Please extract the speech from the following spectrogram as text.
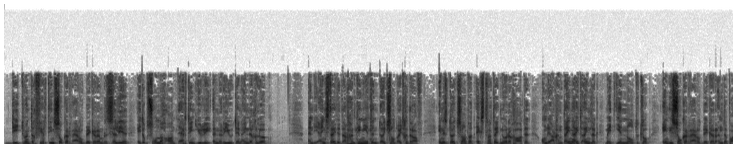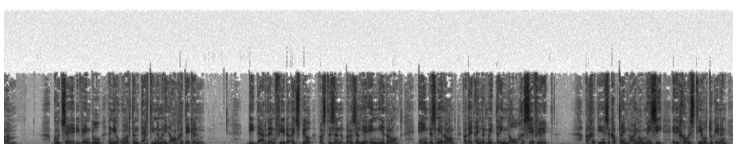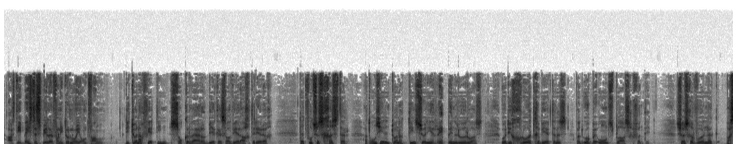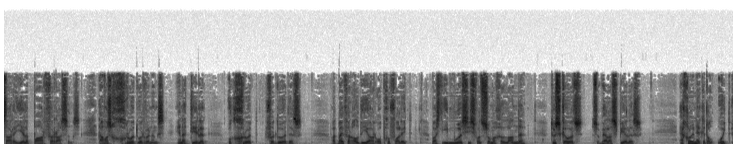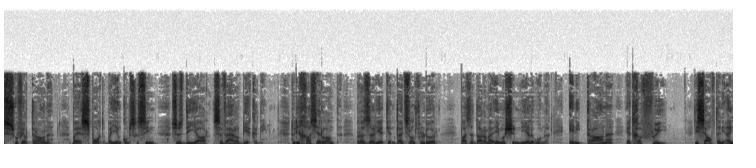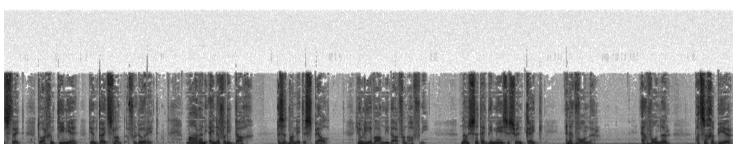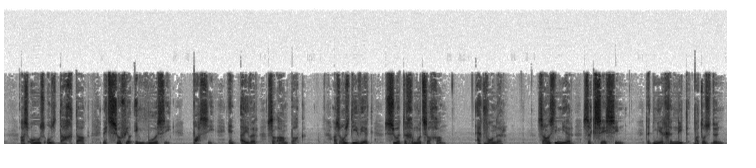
Die 2014 sokker wêreldbeker in Brasilië het op Sondag aand 13 Julie in Rio ten einde geloop. In die eindstryd het Argentinië teen Duitsland uitgedraf en is Duitsland wat ekstra tyd nodig gehad het om die Argentynë uiteindelik met 1-0 te klop en die sokker wêreldbeker in te palm. Gutse het die wendoel in die 113de minuut aangeteken. Die derde en vierde uitspeel was tussen Brasilië en Nederland en dis Nederland wat uiteindelik met 3-0 geseëvier het. Argentinië se kaptein Lionel Messi het die goue steweltoekenning as die beste speler van die toernooi ontvang. Die 2014 sokker wêreldbeker sal weer agter die rug. Dit voel soos gister dat ons hier in 2010 so in die rep en roer was oor die groot gebeurtenis wat ook by ons plaasgevind het. Soos gewoonlik was daar 'n hele paar verrassings. Daar was groot oorwinnings en natuurlik ook groot verloorders. Wat my veral die jaar opgeval het, was die emosies van sommige lande, toeskouers sowel as spelers. Ek glo nie ek het al ooit soveel trane by 'n sportbyeenkoms gesien soos die jaar se wêreldbeker nie. Toe die gasheerland Brasilië teen Duitsland verloor, was dit darem 'n emosionele oomblik en die trane het gevloei. Dieselfde in die eindstryd toe Argentinië teen Duitsland verloor het. Maar aan die einde van die dag is dit maar net 'n spel. Jou lewe hang nie daarvan af nie. Nou sit ek die mense so en kyk en ek wonder. Ek wonder wat sal gebeur as ons ons dagtaak met soveel emosie, passie en ywer sal aanpak. As ons die week so tegemoet sal gaan. Ek wonder, sal ons nie meer sukses sien, dit meer geniet wat ons doen.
